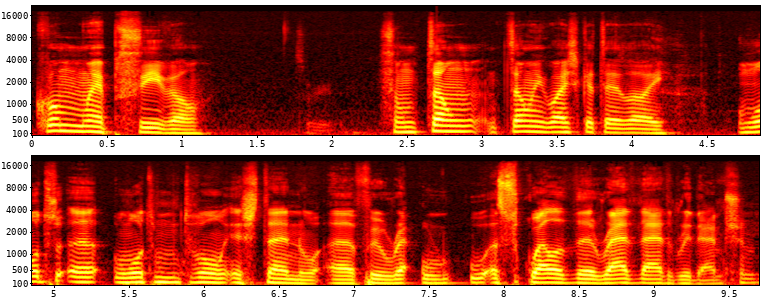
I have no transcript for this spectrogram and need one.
como é possível? São tão, tão iguais que até dói. Um outro, ah, um outro muito bom este ano ah, foi o o- a sequela de Red Dead Redemption.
